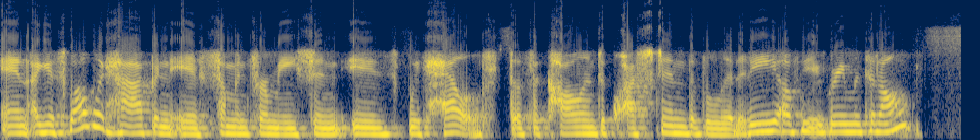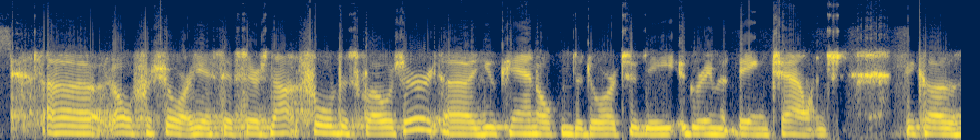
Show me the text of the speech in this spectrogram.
And I guess what would happen if some information is withheld? Does it call into question the validity of the agreement at all? Uh, oh, for sure. Yes, if there's not full disclosure, uh, you can open the door to the agreement being challenged because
